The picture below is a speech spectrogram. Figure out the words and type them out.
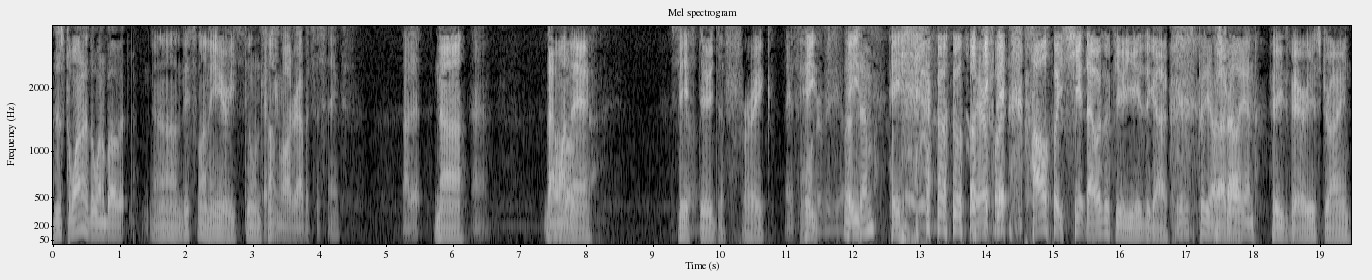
Is this the one or the one above it? Uh, this one here, he's doing Catching something. wild rabbits with snakes. Not it? Nah, Alright. that What one about- there. This dude's a freak. I think it's a He's, video. That's he's- him? He Barefoot? Holy shit, that was a few years ago. He looks pretty But, uh, Australian. he's very Australian.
